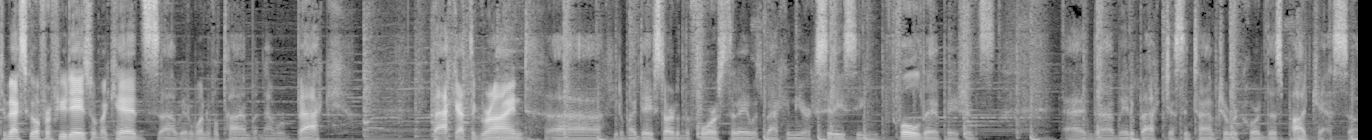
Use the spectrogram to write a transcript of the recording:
to Mexico for a few days with my kids. Uh, we had a wonderful time, but now we're back. Back at the grind. Uh, you know, my day started in the forest today. Was back in New York City, seeing full day of patients, and uh, made it back just in time to record this podcast. So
